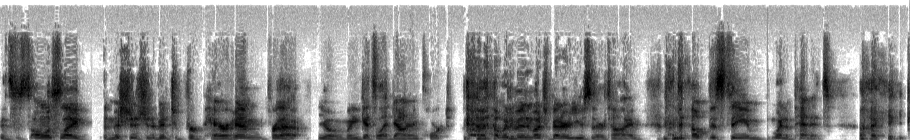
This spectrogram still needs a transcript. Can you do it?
it's almost like the mission should have been to prepare him for that, you know, when he gets let down in court. that would have been a much better use of their time than to help this team win a pennant. like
